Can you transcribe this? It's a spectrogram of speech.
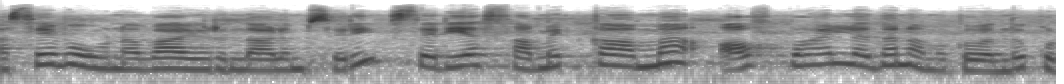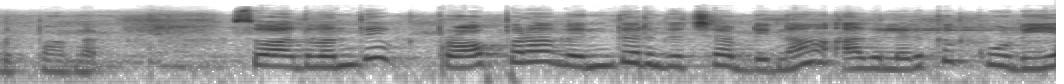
அசைவ உணவாக இருந்தாலும் சரி சரியாக சமைக்காமல் ஆஃப் பாயிலில் தான் நமக்கு வந்து கொடுப்பாங்க. ஸோ அது வந்து ப்ராப்பராக வெந்து இருந்துச்சு அப்படின்னா அதில் இருக்கக்கூடிய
